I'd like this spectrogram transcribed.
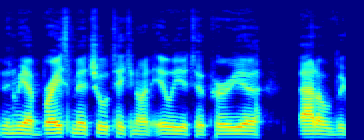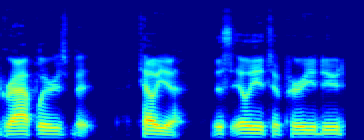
And then we have Bryce Mitchell taking on Ilya Topuria, Battle of the Grapplers. But I tell you, this Ilya Topuria dude,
